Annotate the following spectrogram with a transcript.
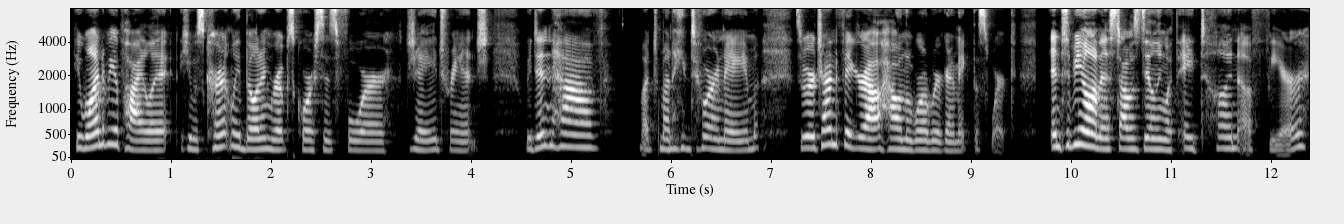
he wanted to be a pilot. He was currently building ropes courses for JH Ranch. We didn't have much money to our name. So we were trying to figure out how in the world we were going to make this work. And to be honest, I was dealing with a ton of fear.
